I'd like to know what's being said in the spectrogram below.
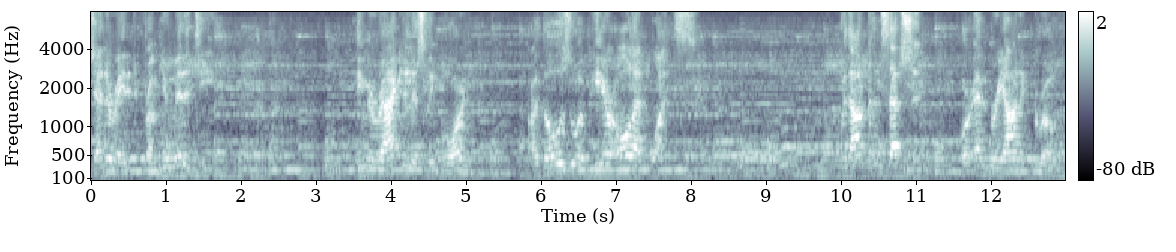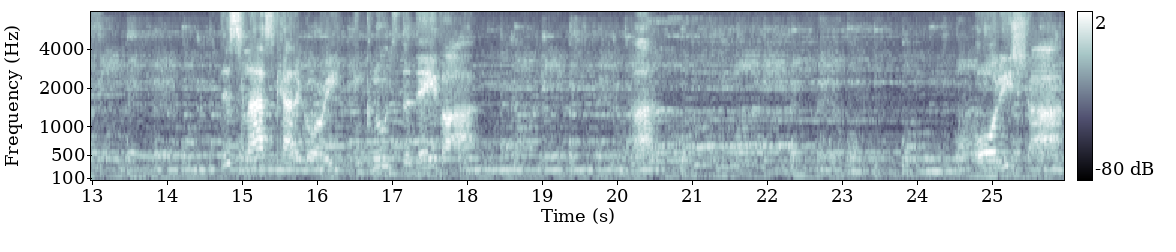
generated from humidity. The miraculously born are those who appear all at once, without conception or embryonic growth. This last category includes the Deva. Uh, Asura.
